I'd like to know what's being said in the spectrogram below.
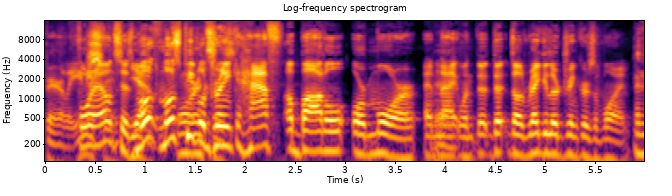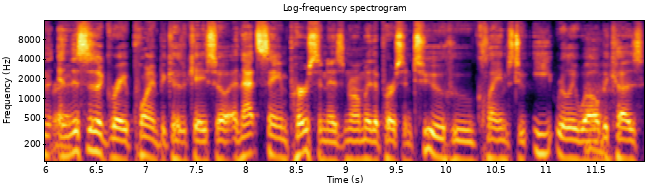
barely four ounces. Yeah, most most four people ounces. drink half a bottle or more at night when the, the, the regular drinkers of wine. And, and this is a great point because okay, so and that same person is normally the person too who claims to eat really well because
